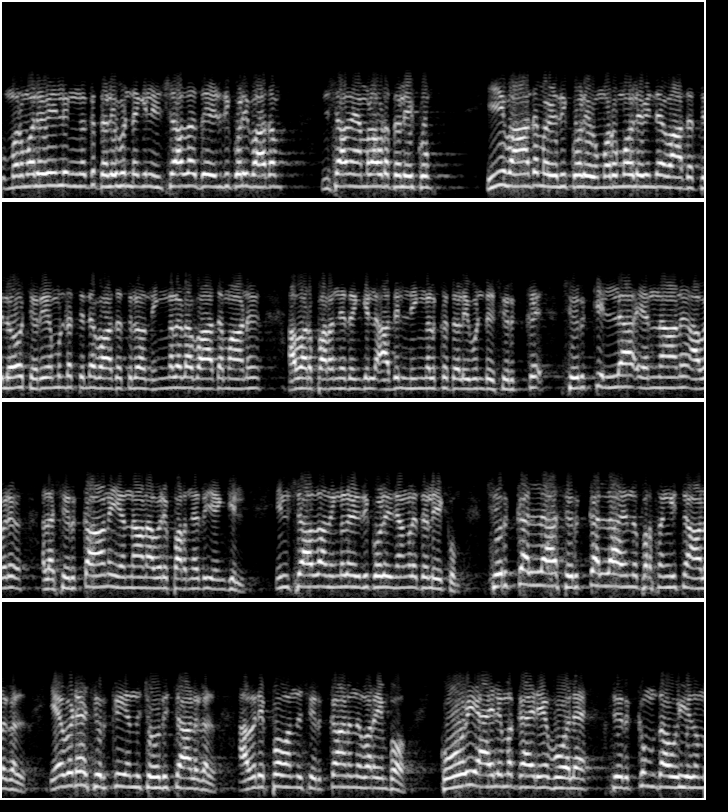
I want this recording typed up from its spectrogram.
ഉമർ മൗലവിയിൽ നിങ്ങൾക്ക് തെളിവുണ്ടെങ്കിൽ ഇൻഷാ അള്ളാ ഇത് എഴുതിക്കോളി വാദം. ഇൻഷാ അള്ളാ നമ്മളവിടെ തെളിയിക്കും. ഈ വാദം എഴുതിക്കോളി. ഉമർ വാദത്തിലോ വാദത്തിലോ ചെറിയമുണ്ടത്തിന്റെ വാദത്തിലോ നിങ്ങളുടെ വാദമാണ് അവർ പറഞ്ഞതെങ്കിൽ അതിൽ നിങ്ങൾക്ക് തെളിവുണ്ട്. ഷിർക്ക് ഷിർക്കില്ല എന്നാണ് അവർ അല്ല ഷിർക്കാണ് എന്നാണ് അവർ പറഞ്ഞത് എങ്കിൽ ഇൻഷാല്ല നിങ്ങൾ എഴുതിക്കോളി ഞങ്ങൾ തെളിയിക്കും. ഷിർക്കല്ല ഷിർക്കല്ല എന്ന് പ്രസംഗിച്ച ആളുകൾ എവിടെ ഷിർക്ക് എന്ന് ചോദിച്ച ആളുകൾ അവരിപ്പോ വന്ന് ഷിർക്കാണെന്ന് പറയുമ്പോൾ കോഴി അയലുമക്കാരിയെ പോലെ ചെറുക്കും തൗഹീദും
